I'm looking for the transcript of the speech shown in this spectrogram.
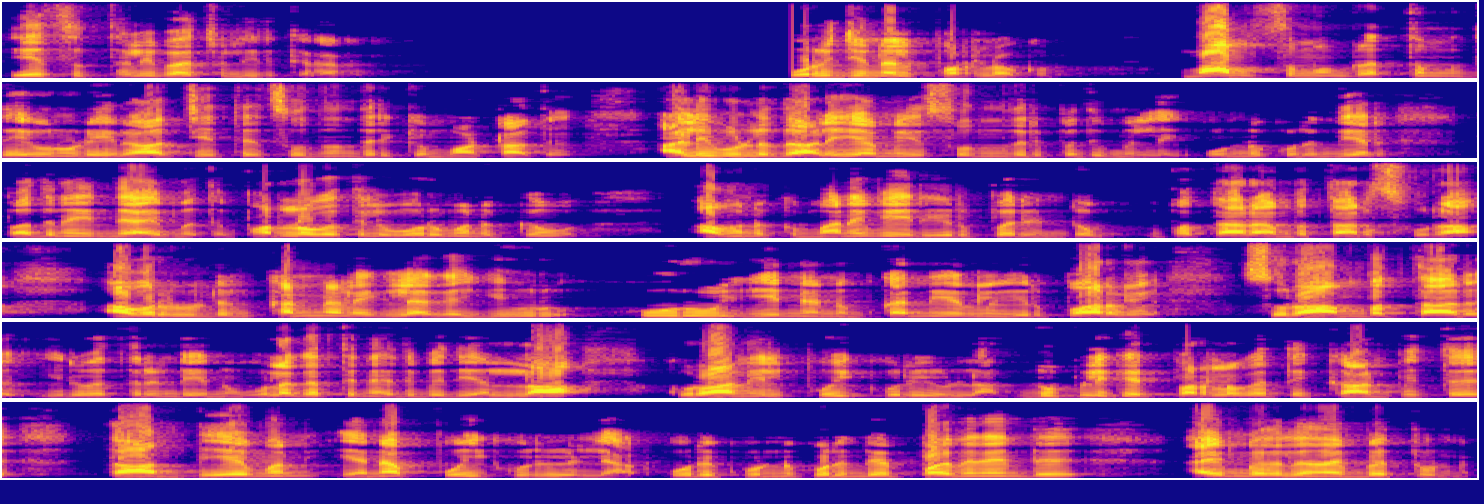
இயேசு தெளிவாக சொல்லியிருக்கிறாரு. ஒரிஜினல் பரலோகம். மாம்சமும் ரத்தமும் தேவனுடைய ராஜ்யத்தை சுதந்திரிக்க மாட்டாது. அழிவுள்ளது அழியாமையை சுதந்திரிப்பதும் இல்லை. ஒன்று குறைந்தியர் பதினைந்து ஐம்பது பரலோகத்தில் ஒருவனுக்கும் அவனுக்கு மனைவியர் இருப்பர் என்றும் முப்பத்தாறு ஐம்பத்தாறு சூறா. அவர்களுடன் கண்ணலைகளாக யூரு ஹூரூல் ஈன் என்னும் கண்ணியர்களும் இருப்பார்கள். சூறா ஐம்பத்தாறு இருபத்தி ரெண்டு என்னும் உலகத்தின் அதிபதி அல்லாஹ் குரானில் பொய் கூறியுள்ளார். டூப்ளிகேட் பரலோகத்தை காண்பித்து தான் தேவன் என பொய் கூறியுள்ளார். ஒரு ஒன்று குறைந்தர் பதினைந்து ஐம்பதுலேருந்து ஐம்பத்தொன்று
